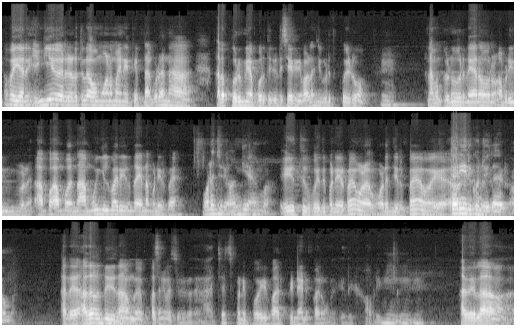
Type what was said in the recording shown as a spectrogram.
அப்போ எங்கேயோ ஒரு இடத்துல அவமானமாக என்னை திட்டினா கூட நான் அதை பொறுமையாக பொறுத்துக்கிட்டு சரி வளைஞ்சு கொடுத்து போயிடுவோம். நமக்கு இன்னும் ஒரு நேரம் வரும் அப்படின்னு அப்போ அப்போ நான் மூங்கில் மாதிரி இருந்தால் என்ன பண்ணியிருப்பேன் உடஞ்சிரும் அங்கேயே ஆமாம் எழுத்து இது பண்ணியிருப்பேன் உட- உடைஞ்சிருப்பேன். கரியர் கொஞ்சம் இதாக இருக்கும் ஆமாம் அதை அதை வந்து நான் அவங்க பசங்களை சொல்லிடுறேன் அட்ஜஸ்ட் பண்ணி போய் பார் பின்னாடி பாரு உனக்கு இதுக்கும் அப்படின்னு. அதெல்லாம்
